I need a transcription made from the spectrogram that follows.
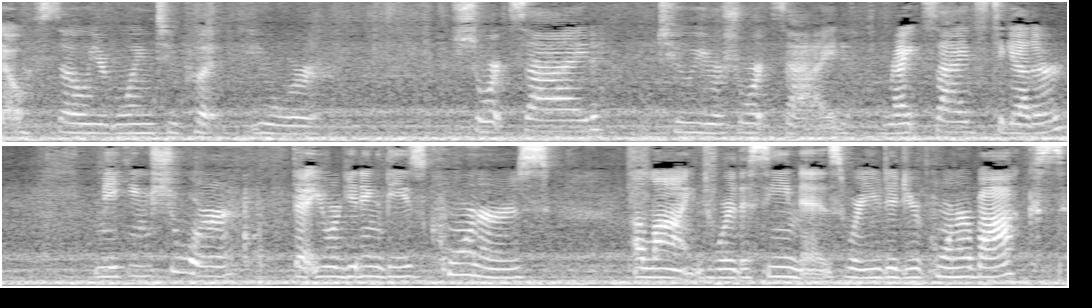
go. So you're going to put your short side to your short side, right sides together, making sure that you're getting these corners aligned where the seam is, where you did your corner box.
